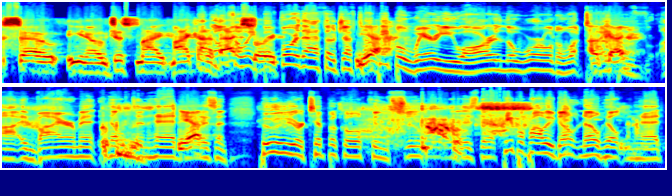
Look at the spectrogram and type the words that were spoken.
so you know just my my kind of also, backstory. Wait, before that though jeff tell yeah. people where you are in the world and what type okay. of uh, environment hilton head is and who your typical consumer is there people probably don't know hilton head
